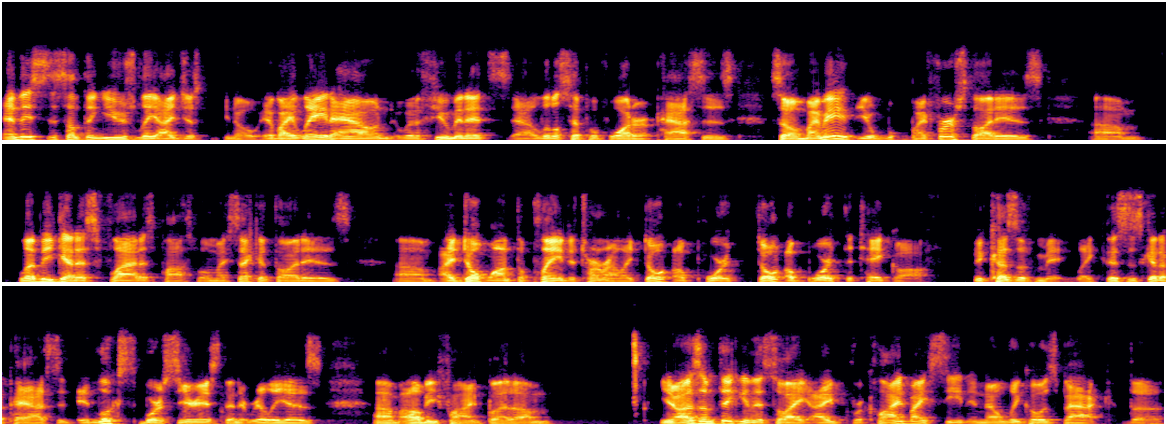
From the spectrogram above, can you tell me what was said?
And this is something usually I just you know if I lay down with a few minutes, a little sip of water, it passes. So my main you know, my first thought is um, let me get as flat as possible. My second thought is um, I don't want the plane to turn around. Like don't abort don't abort the takeoff because of me. Like this is gonna pass. It, it looks more serious than it really is. Um, I'll be fine. But um, you know, as I'm thinking this, so I, I recline my seat and it only goes back the,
